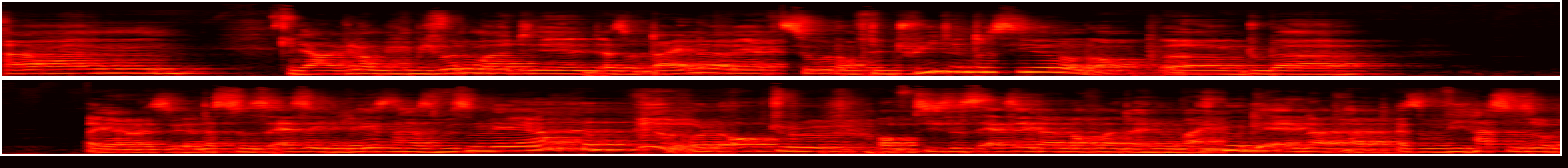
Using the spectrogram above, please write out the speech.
Ähm, ja, genau. Mich, mich würde mal die, also deine Reaktion auf den Tweet interessieren und ob ähm, du da. Ja, also, dass du das Essay gelesen hast, wissen wir ja. Und ob du, ob dieses Essay dann nochmal deine Meinung geändert hat. Also, wie hast du so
